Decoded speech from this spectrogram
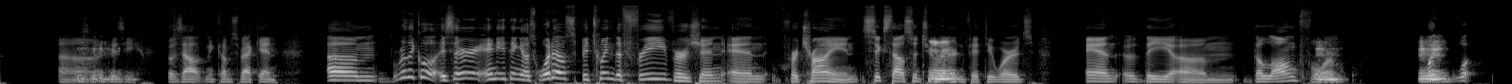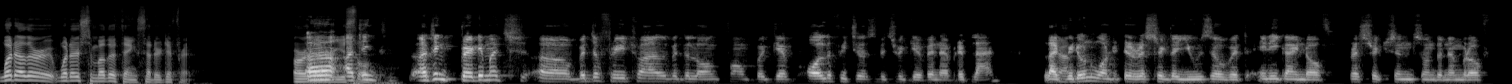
because he goes out and he comes back in. Um, really cool. Is there anything else? What else between the free version and for trying six thousand two hundred and fifty words and the um the long form? Mhm. What what what other what are some other things that are different? Or Uh, I think I think pretty much uh, with the free trial, with the long form, we give all the features which we give in every plan. Like Yeah. we don't want it to restrict the user with any kind of restrictions on the number of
